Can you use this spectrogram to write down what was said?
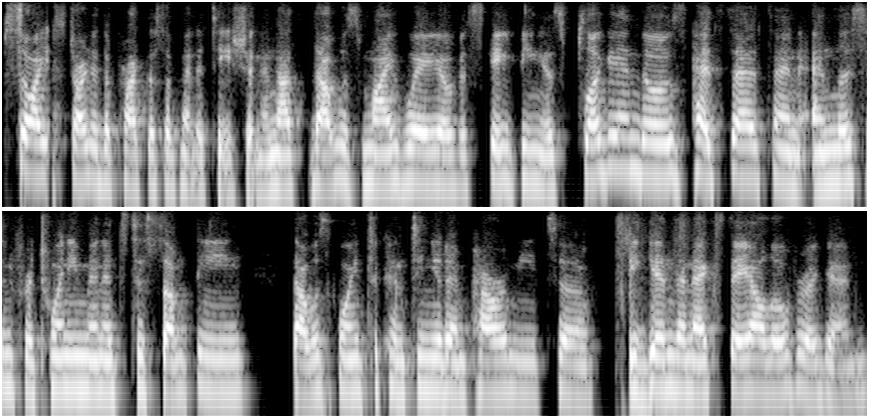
So I started the practice of meditation. And that, that was my way of escaping is plug in those headsets and, and listen for 20 minutes to something that was going to continue to empower me to begin the next day all over again.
